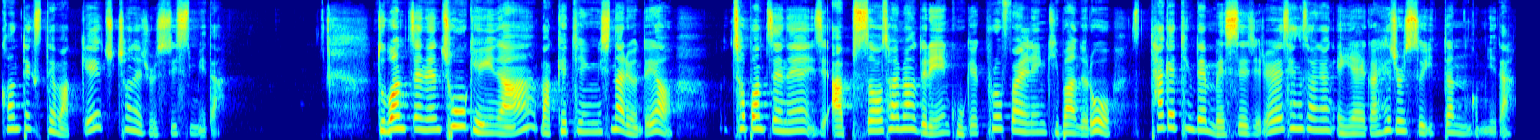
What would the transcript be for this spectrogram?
컨텍스트에 맞게 추천해 줄 수 있습니다. 두 번째는 초개인화 마케팅 시나리오인데요. 첫 번째는 이제 앞서 설명드린 고객 프로파일링 기반으로 타겟팅된 메시지를 생성형 AI가 해줄 수 있다는 겁니다.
